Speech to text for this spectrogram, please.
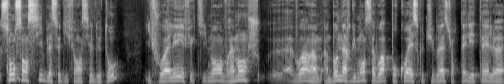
sont sensibles à ce différentiel de taux. Il faut aller effectivement vraiment euh, avoir un, bon argument, savoir pourquoi est-ce que tu vas sur tel et tel, euh,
